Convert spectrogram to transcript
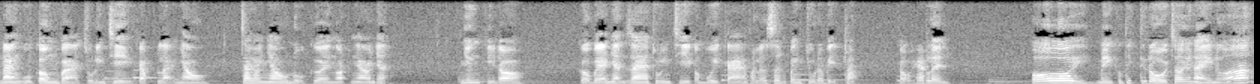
Nàng Vũ Công và chú Lính Trì gặp lại nhau Trao cho nhau nụ cười ngọt ngào nhất. Nhưng khi đó Cậu bé nhận ra chú Lính Trì có mùi cá Và lớp sơn quanh chú đã bị tróc Cậu hét lên Ôi, mình không thích thứ đồ chơi này nữa.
